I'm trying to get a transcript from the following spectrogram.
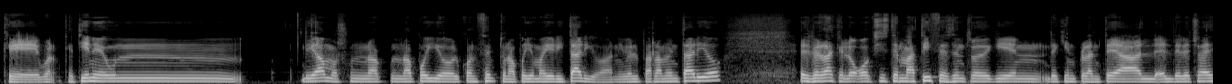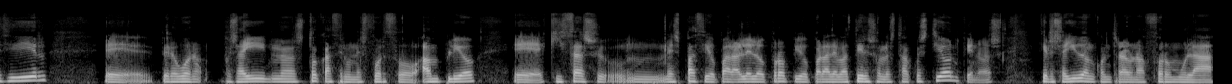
que bueno, que tiene un digamos, un apoyo, el concepto, un apoyo mayoritario a nivel parlamentario, es verdad que luego existen matices dentro de quien, de quien plantea el, derecho a decidir, Eh, pero bueno, pues ahí nos toca hacer un esfuerzo amplio, eh, quizás un espacio paralelo propio para debatir sobre esta cuestión que nos, que nos ayude a encontrar una fórmula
